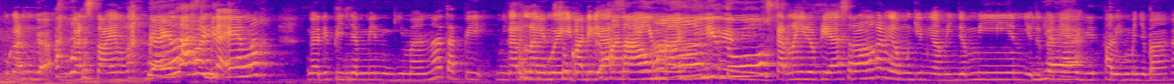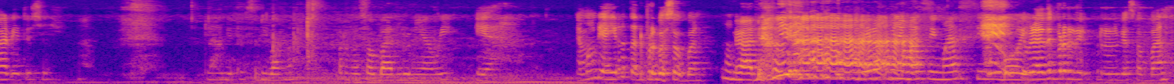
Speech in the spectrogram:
Bukan nggak, bukan style. nggak enak lagi nggak enak. Nggak dipinjemin gimana tapi Karena gue suka hidup di asrama, lagi gitu. gitu. Karena hidup di asrama kan nggak mungkin nggak minjemin gitu kan Iya, ya. gitu Paling menyebalkan itu sih. lah gitu sedih banget pergosoban duniawi Iya. Emang di akhirat ada pergosoban? nggak ada akhirnya punya masing-masing boy Ya, berarti per pergosoban.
